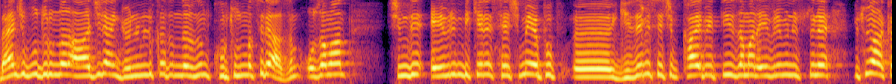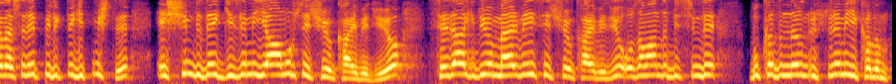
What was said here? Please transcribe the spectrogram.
Bence bu durumdan acilen gönüllü kadınlarının kurtulması lazım. O zaman şimdi Evrim bir kere seçme yapıp e, Gizem'i seçip kaybettiği zaman Evrim'in üstüne bütün arkadaşlar hep birlikte gitmişti. E şimdi de Gizem'i Yağmur seçiyor kaybediyor. Seda gidiyor Merve'yi seçiyor kaybediyor. O zaman da biz şimdi bu kadınların üstüne mi yıkalım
